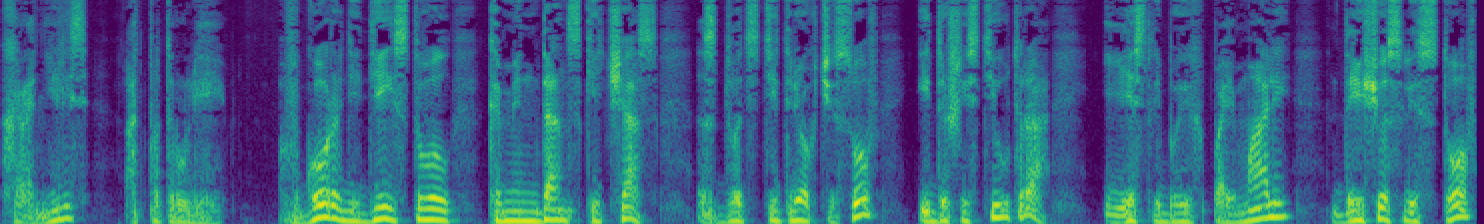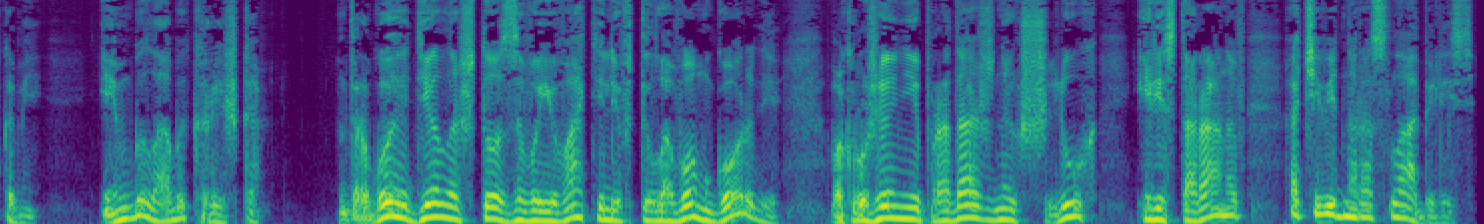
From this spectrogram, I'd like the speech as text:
хранились от патрулей. В городе действовал комендантский час с 23 часов и до 6 утра, и если бы их поймали, да еще с листовками, им была бы крышка. Другое дело, что завоеватели в тыловом городе, в окружении продажных шлюх и ресторанов, очевидно, расслабились.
